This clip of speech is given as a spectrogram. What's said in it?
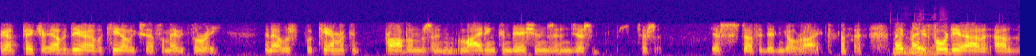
I got a picture of every deer I ever killed, except for maybe three, and that was for camera con- problems and lighting conditions and just just just stuff that didn't go right. maybe maybe four deer out of out of the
